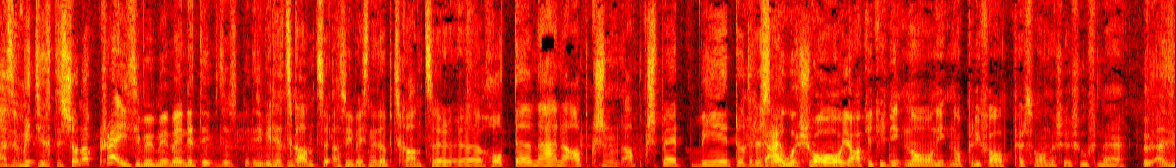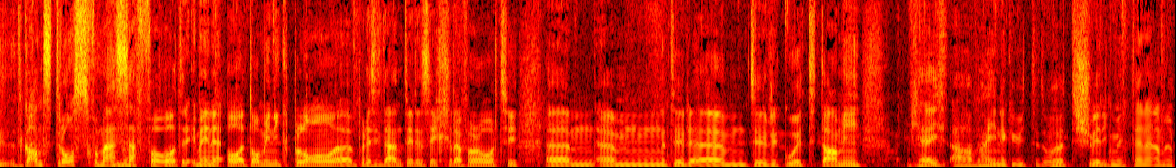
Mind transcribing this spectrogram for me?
Also mir tue das schon noch crazy, weil wir meinen, das wird jetzt das ganze, also ich weiß nicht, ob das ganze äh, Hotel nachher abges abgesperrt wird oder so. Ja, schon. Ja, die tun nicht noch, nicht noch Privatpersonen aufnehmen. Also der ganze Tross vom SFV, oder? Ich meine, auch Dominique Blanc, äh, Präsident, wird sicher vor Ort sein. Ähm, ähm, der, ähm, der gute Dami, wie heisst, ah, meine Güte, du, heute ist es schwierig mit den Namen.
